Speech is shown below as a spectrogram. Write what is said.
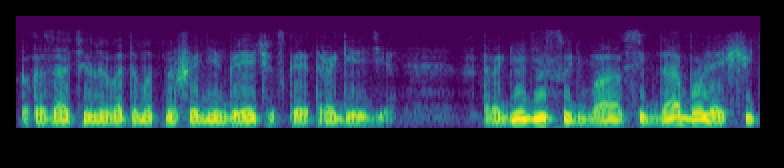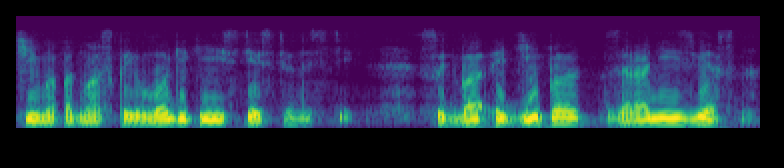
Показательна в этом отношении греческая трагедия. В трагедии судьба всегда более ощутима под маской логики и естественности. Судьба Эдипа заранее известна.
